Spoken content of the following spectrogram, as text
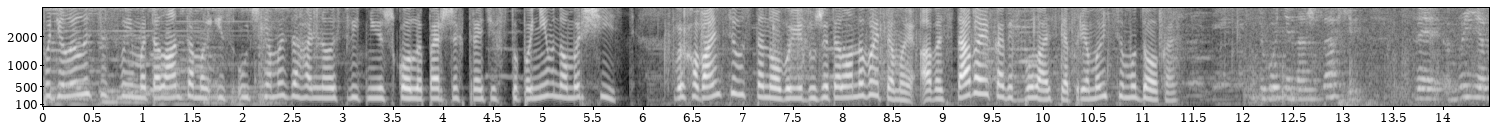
поділилися своїми талантами із учнями загальноосвітньої школи перших-третіх ступенів номер 6. Вихованці установи дуже талановитими, а вистава, яка відбулася, прямий цьому доказ. Сьогодні наш захід це вияв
